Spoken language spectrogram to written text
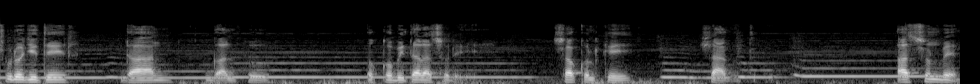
সুরজিতের গান, গল্প ও কবিতার আসরে সকলকে স্বাগত। আজ শুনবেন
